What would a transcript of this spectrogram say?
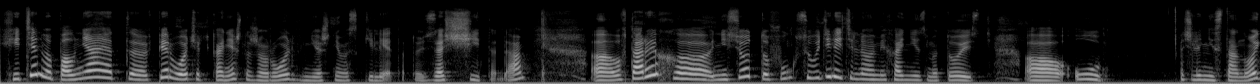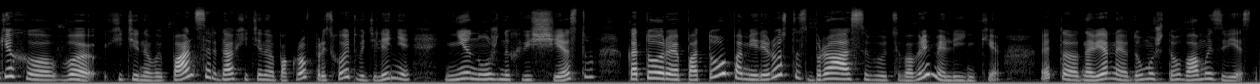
Хитин выполняет э, в первую очередь, конечно же, роль внешнего скелета, то есть защита, да. А, во-вторых, э, несет функцию выделительного механизма, то есть у членистоногих э, в хитиновый панцирь, да, в хитиновый покров происходит выделение ненужных веществ, которые потом по мере роста сбрасываются во время линьки. Это, наверное, я думаю, что вам известно.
